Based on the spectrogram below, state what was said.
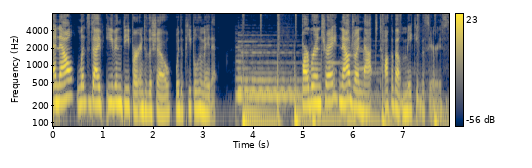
And now let's dive even deeper into the show with the people who made it. Barbara and Trey now join Matt to talk about making the series.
